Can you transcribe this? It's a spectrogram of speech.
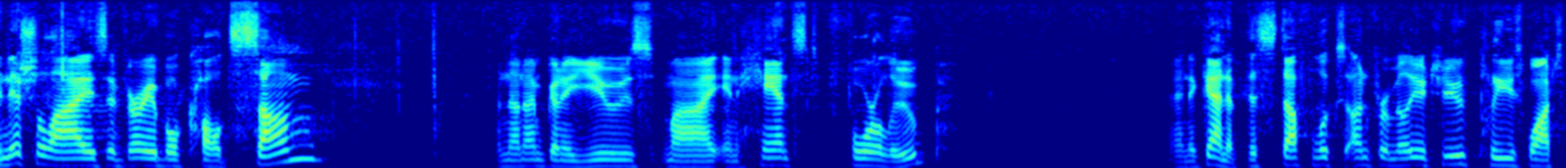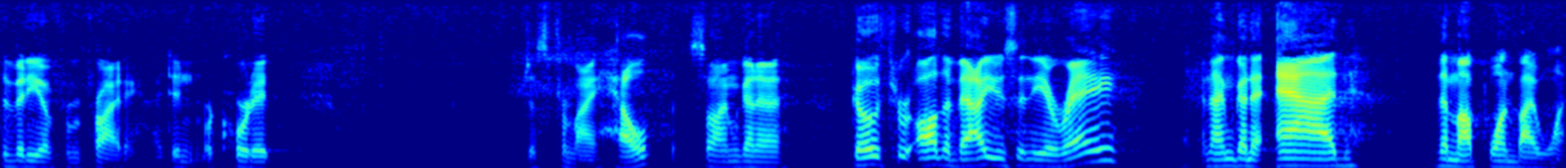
initialize a variable called sum, and then I'm gonna use my enhanced for loop. And again, if this stuff looks unfamiliar to you, please watch the video from Friday. I didn't record it just for my health, so I'm gonna go through all the values in the array, and I'm gonna add them up one by one.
